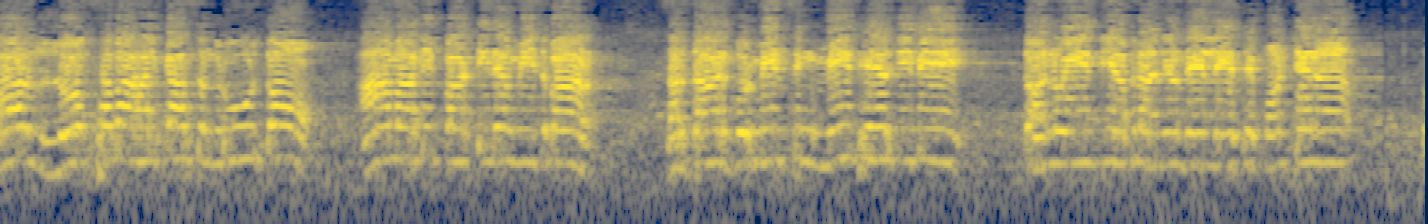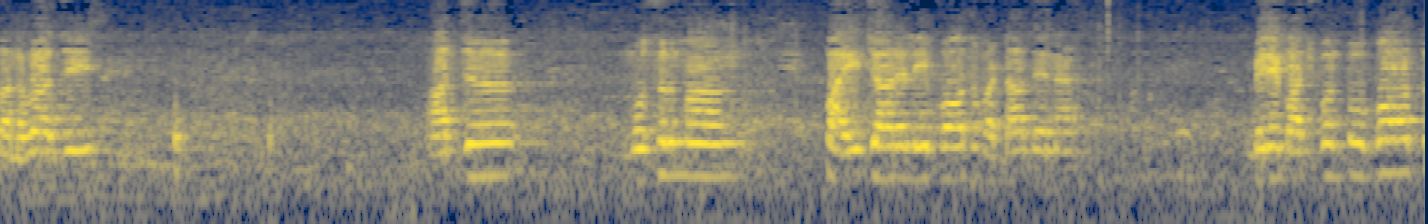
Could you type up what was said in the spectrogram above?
ਔਰ ਲੋਕ ਸਭਾ ਹਲਕਾ ਸੰਗਰੂਰ ਤੋਂ ਆਮ ਆਦਮੀ ਪਾਰਟੀ ਦੇ ਉਮੀਦਵਾਰ ਸਰਦਾਰ ਗੁਰਮੀਤ ਸਿੰਘ ਮੀਠੇਰ ਜੀ ਵੀ ਤੁਹਾਨੂੰ ਈਦ ਦੀਆਂ ਵਧਾਈਆਂ ਦੇਣ ਲਈ ਇੱਥੇ ਪਹੁੰਚੇ ਨਾ। ਧੰਨਵਾਦ ਜੀ। ਅੱਜ ਮੁਸਲਮਾਨ ਭਾਈਚਾਰੇ ਲਈ ਬਹੁਤ ਵੱਡਾ ਦਿਨ ਹੈ। ਮੇਰੇ ਬਚਪਨ ਤੋਂ ਬਹੁਤ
